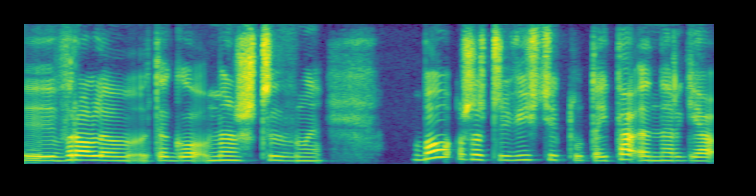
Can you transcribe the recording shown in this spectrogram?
y, w rolę tego mężczyzny bo rzeczywiście tutaj ta energia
